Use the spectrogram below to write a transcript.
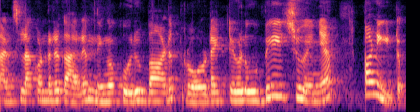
മനസ്സിലാക്കേണ്ട ഒരു കാര്യം നിങ്ങൾക്ക് ഒരുപാട് പ്രോഡക്റ്റുകൾ ഉപയോഗിച്ചു കഴിഞ്ഞാൽ പണി കിട്ടും.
